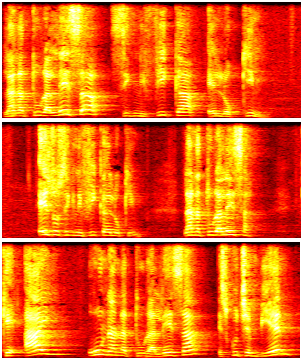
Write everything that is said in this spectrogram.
La naturaleza significa Elohim. Eso significa Elohim. La naturaleza. Que hay una naturaleza, escuchen bien,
